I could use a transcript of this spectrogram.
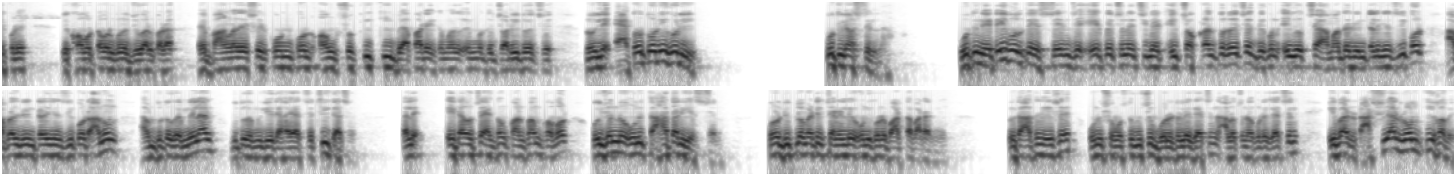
এ করে যে খবর টবরগুলো জোগাড় করা বাংলাদেশের কোন কোন অংশ, কি কি ব্যাপারে এর মধ্যে- জড়িয়ে রয়েছে। নইলে এত তড়িঘড়ি পুতিন আসতেন না। পুতিন এটাই বলতে এসছেন যে এর পেছনে চীনের এই চক্রান্ত রয়েছে। দেখুন, এই হচ্ছে আমাদের ইন্টেলিজেন্স রিপোর্ট আপনাদের ইন্টেলিজেন্স রিপোর্ট আনুন, আর দুটোকে মেলান, দুটোকে মিলিয়ে দেখা যাচ্ছে, ঠিক আছে। তাহলে এটা হচ্ছে একদম কনফার্ম খবর। ওই জন্য উনি তাড়াতাড়ি এসছেন। কোনো ডিপ্লোম্যাটিক চ্যানেলে উনি কোনো বার্তা পাঠাননি। উনি তাড়াতাড়ি এসে উনি সমস্ত কিছু বলে টলে গেছেন, আলোচনা করে গেছেন। এবার রাশিয়ার রোল কি হবে?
